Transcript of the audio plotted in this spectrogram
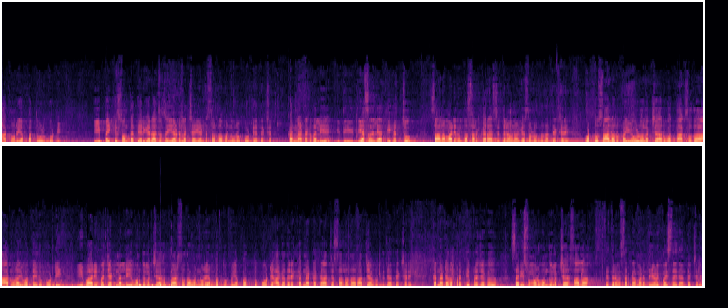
ನಾಲ್ಕುನೂರ ಎಪ್ಪತ್ತೇಳು ಕೋಟಿ. ಈ ಪೈಕಿ ಸ್ವಂತ ತೆರಿಗೆ ರಾಜಸ್ವ ಎರಡು ಲಕ್ಷ ಎಂಟು ಸಾವಿರದ ಒನ್ನೂರು ಕೋಟಿ ಅಧ್ಯಕ್ಷ. ಕರ್ನಾಟಕದಲ್ಲಿ ಇದು ಇತಿಹಾಸದಲ್ಲಿ ಅತಿ ಹೆಚ್ಚು ಸಾಲ ಮಾಡಿದಂಥ ಸರ್ಕಾರ ಸಿದ್ದರಾಮಯ್ಯನವರಿಗೆ ಸಲ್ಲುತ್ತದೆ ಅಧ್ಯಕ್ಷರೇ. ಒಟ್ಟು ಸಾಲ ರೂಪಾಯಿ ಏಳು ಲಕ್ಷ ಅರವತ್ನಾಲ್ಕು ಸಾವಿರದ ಆರುನೂರ ಐವತ್ತೈದು ಕೋಟಿ ಈ ಬಾರಿ ಬಜೆಟ್ನಲ್ಲಿ ಒಂದು ಲಕ್ಷ ಹದಿನಾರು ಸಾವಿರದ ಒಂದೂರ ಎಂಬತ್ತು ಎಪ್ಪತ್ತು ಕೋಟಿ ಹಾಗಾದರೆ ಕರ್ನಾಟಕ ರಾಜ್ಯ ಸಾಲದ ರಾಜ್ಯ ಆಗುತ್ತಿದೆ ಅಧ್ಯಕ್ಷರೇ. ಕರ್ನಾಟಕದ ಪ್ರತಿ ಪ್ರಜೆಗೂ ಸರಿಸುಮಾರು ಒಂದು ಲಕ್ಷ ಸಾಲ ಸಿದ್ದರಾಮಯ್ಯ ಸರ್ಕಾರ ಮಾಡಿ ಅಂತ ಹೇಳಕ್ ಬಯಸ್ತಾ ಇದೆ ಅಧ್ಯಕ್ಷರೇ.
